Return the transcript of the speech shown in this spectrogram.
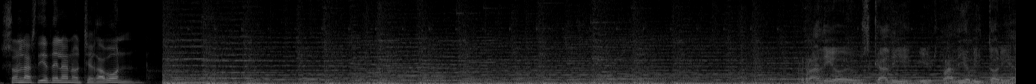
Son las 10 de la noche, Gabón. Radio Euskadi y Radio Vitoria.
